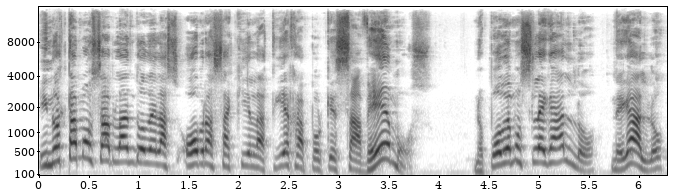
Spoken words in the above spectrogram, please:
Y no estamos hablando de las obras aquí en la tierra porque sabemos, no podemos negarlo, negarlo,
